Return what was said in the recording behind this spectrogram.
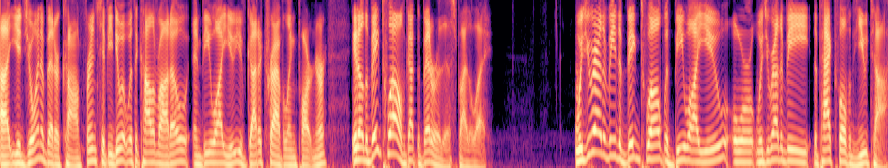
Uh, you join a better conference. If you do it with the Colorado and BYU, you've got a traveling partner. You know, the Big 12 got the better of this, by the way. Would you rather be the Big 12 with BYU or would you rather be the Pac 12 with Utah?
